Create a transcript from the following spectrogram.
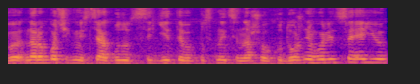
в, на робочих місцях будуть сидіти випускниці нашого художнього ліцею.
